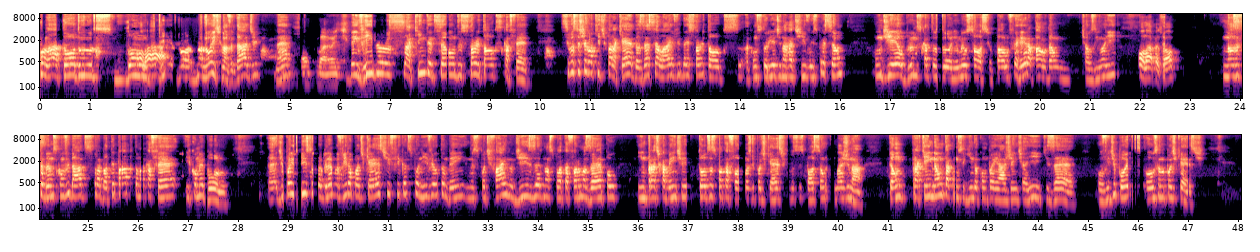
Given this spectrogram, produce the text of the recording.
Olá a todos, bom Olá. dia, boa noite, na verdade, né? Boa noite. Bem-vindos à quinta edição do Story Talks Café. Se você chegou aqui de paraquedas, essa é a live da Story Talks, a consultoria de narrativa e expressão, onde eu, Bruno Scartozoni, e o meu sócio, Paulo Ferreira, Paulo, dá um tchauzinho aí. Olá, pessoal. Nós recebemos convidados para bater papo, tomar café e comer bolo. É, depois disso, o programa vira podcast e fica disponível também no Spotify, no Deezer, nas plataformas Apple em praticamente todas as plataformas de podcast que vocês possam imaginar. Então, para quem não está conseguindo acompanhar a gente aí, quiser ouvir depois, ouça no podcast.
